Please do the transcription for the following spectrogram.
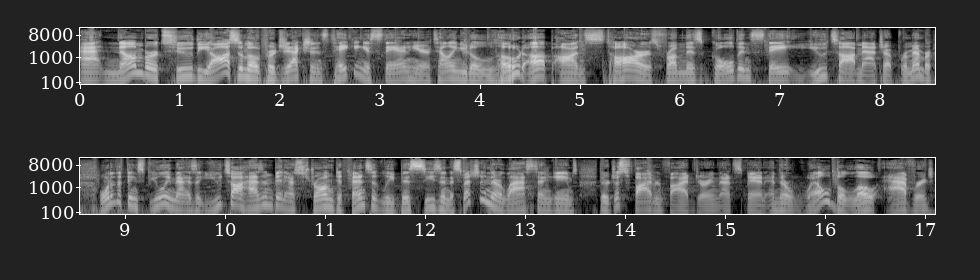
At number two, the Awesemo projections taking a stand here, telling you to load up on stars from this Golden State Utah matchup. Remember, one of the things fueling that is that Utah hasn't been as strong defensively this season, especially in their last 10 games. They're just 5 and 5 during that span, and they're well below average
